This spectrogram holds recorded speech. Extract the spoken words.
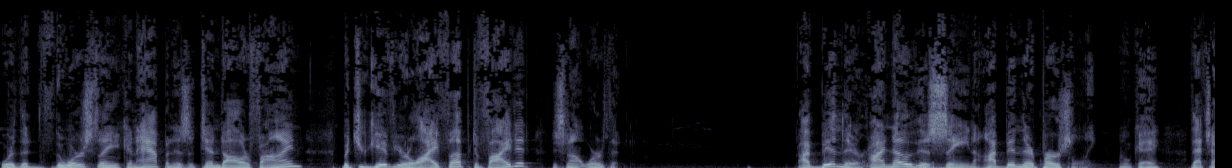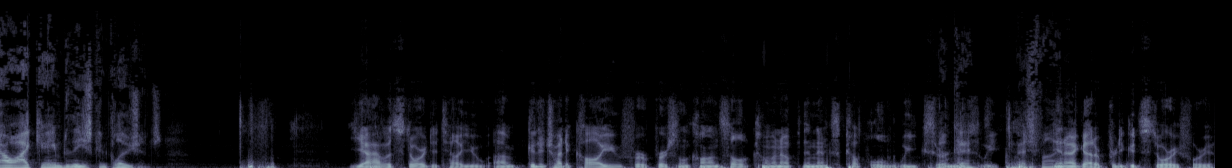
where the the worst thing that can happen is a ten dollar fine, but you give your life up to fight it, it's not worth it. I've been there. I know this scene. I've been there personally. Okay. That's how I came to these conclusions. Yeah, I have a story to tell you. I'm going to try to call you for a personal consult coming up in the next couple of weeks or Okay, next week. that's fine. And I got a pretty good story for you.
